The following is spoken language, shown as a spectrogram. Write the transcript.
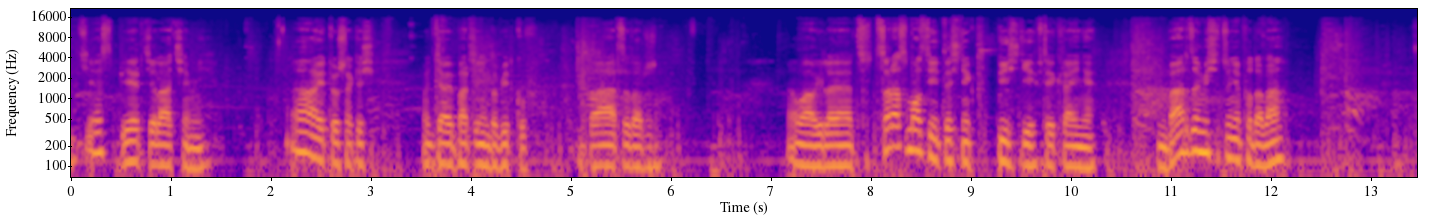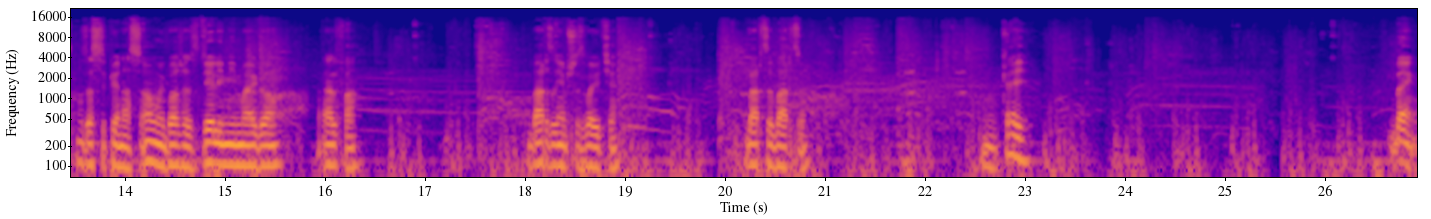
Gdzie spierdzielacie mi? A i tu już jakieś oddziały bardziej niedobitków. Bardzo dobrze. O wow, ile... Co, coraz mocniej ten śnieg piści w tej krainie. Bardzo mi się tu nie podoba. Zasypie nas. O mój Boże, zdjęli mi mojego elfa. Bardzo nieprzyzwoicie. Bardzo, bardzo. Okej. Bęk.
